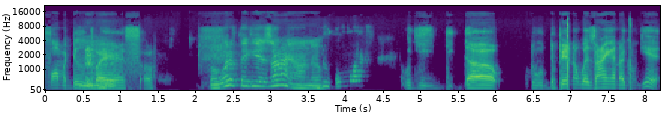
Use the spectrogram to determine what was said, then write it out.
former Duke Mhm. players. So but what if they get Zion though? we uh depending on what Zion they're gonna get.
